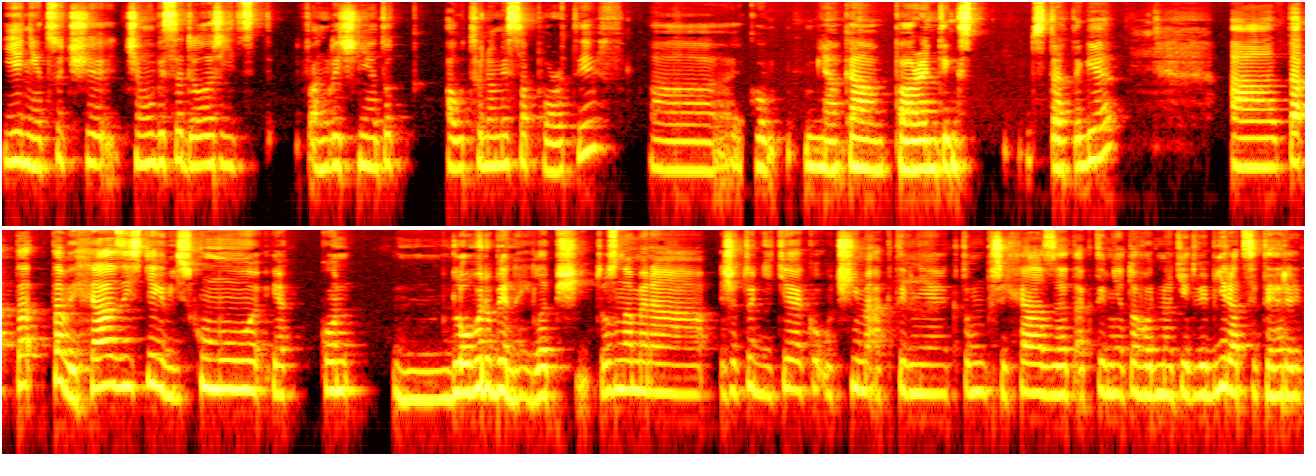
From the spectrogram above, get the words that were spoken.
je něco, če, čemu by se dalo říct v angličtině je to autonomy supportive, a jako nějaká parenting strategie. A ta, ta, ta vychází z těch výzkumů jako mm, dlouhodobě nejlepší. To znamená, že to dítě jako učíme aktivně k tomu přicházet, aktivně to hodnotit, vybírat si ty hry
